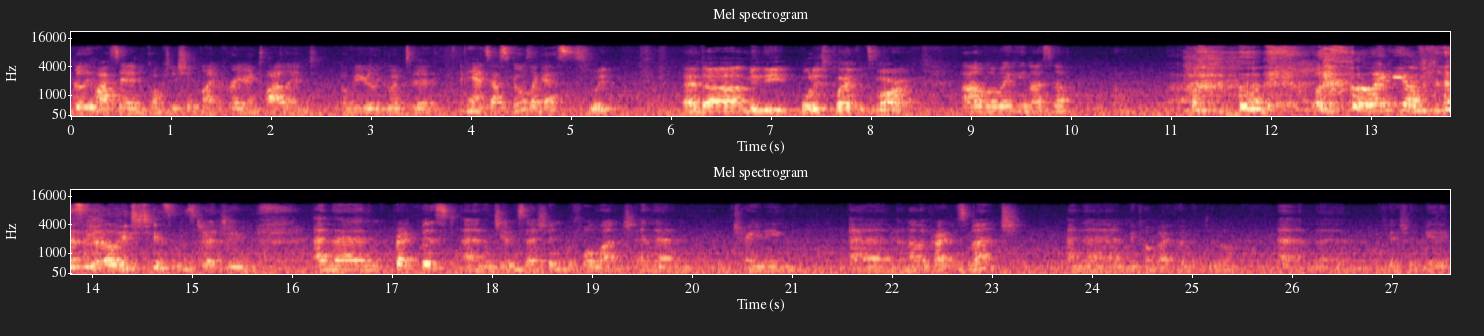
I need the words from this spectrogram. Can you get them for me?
really high standard competition like Korea and Thailand. It'll be really good to enhance our skills, I guess. Sweet. And uh, Mindy, what is planned for tomorrow? Um, we're waking nice enough. Oh, wow. we're waking up nice and early to do some stretching, and then breakfast and a gym session before lunch, and then training and another practice match, and then we come back home for dinner, and then we finish with the meeting.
